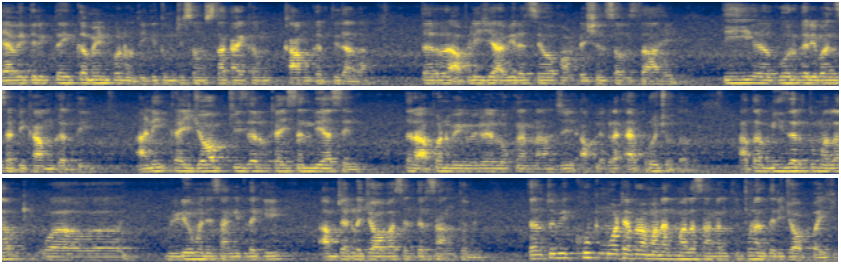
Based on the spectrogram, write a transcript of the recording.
या व्यतिरिक्त एक कमेंट पण होती की तुमची संस्था काय कम काम करते दादा? तर आपली जी अविरत सेवा फाउंडेशन संस्था आहे ती गोरगरिबांसाठी काम करते. आणि काही जॉबची जर काही संधी असेल तर आपण वेगवेगळ्या लोकांना जे आपल्याकडे ॲप्रोच होतात. आता मी जर तुम्हाला व्हिडिओमध्ये सांगितलं की आमच्याकडे जॉब असेल तर सांगतो मी. तर तुम्ही खूप मोठ्या प्रमाणात मला सांगाल की कुणाला तरी जॉब पाहिजे.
